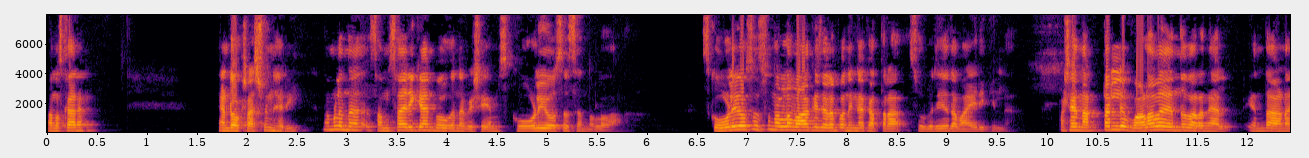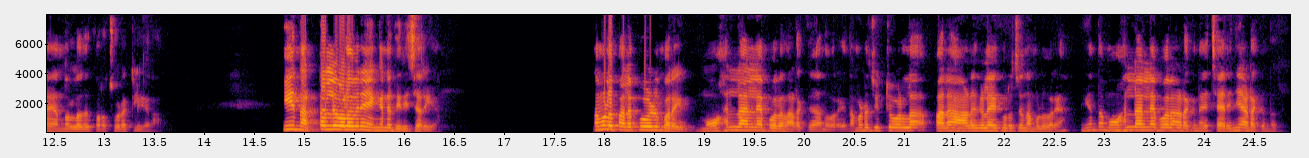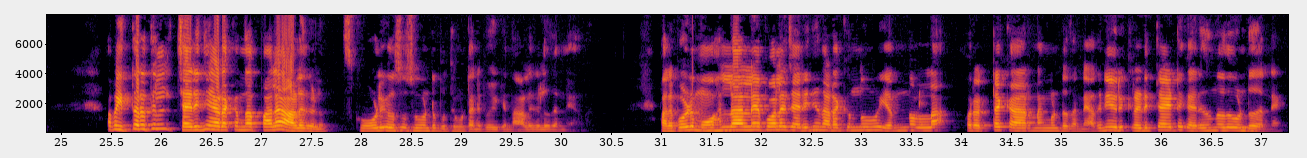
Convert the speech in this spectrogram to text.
നമസ്കാരം. ഞാൻ ഡോക്ടർ അശ്വിൻ ഹരി. നമ്മളിന്ന് സംസാരിക്കാൻ പോകുന്ന വിഷയം സ്കോളിയോസിസ് എന്നുള്ളതാണ്. സ്കോളിയോസിസ് എന്നുള്ള വാക്ക് ചിലപ്പോൾ നിങ്ങൾക്ക് അത്ര സുപരിചിതമായിരിക്കില്ല. പക്ഷേ നട്ടൽ വളവ് എന്ന് പറഞ്ഞാൽ എന്താണ് എന്നുള്ളത് കുറച്ചുകൂടെ ക്ലിയറാണ് ഈ നട്ടൽ വളവിനെ എങ്ങനെ തിരിച്ചറിയാം? നമ്മൾ പലപ്പോഴും പറയും മോഹൻലാലിനെ പോലെ നടക്കുക എന്ന് പറയും. നമ്മുടെ ചുറ്റുമുള്ള പല ആളുകളെക്കുറിച്ച് നമ്മൾ പറയാം നീ എന്താ മോഹൻലാലിനെ പോലെ നടക്കുന്നത് ചരിഞ്ഞ് നടക്കുന്നത്? അപ്പോൾ ഇത്തരത്തിൽ ചരിഞ്ഞു കിടക്കുന്ന പല ആളുകളും സ്കോളിയോസിസ് കൊണ്ട് ബുദ്ധിമുട്ട് അനുഭവിക്കുന്ന ആളുകൾ തന്നെയാണ്. പലപ്പോഴും മോഹൻലാലിനെ പോലെ ചരിഞ്ഞ് നടക്കുന്നു എന്നുള്ള ഒരൊറ്റ കാരണം കൊണ്ട് തന്നെ അതിനെ ഒരു ക്രെഡിറ്റ് ആയിട്ട് കരുതുന്നത് കൊണ്ട് തന്നെ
